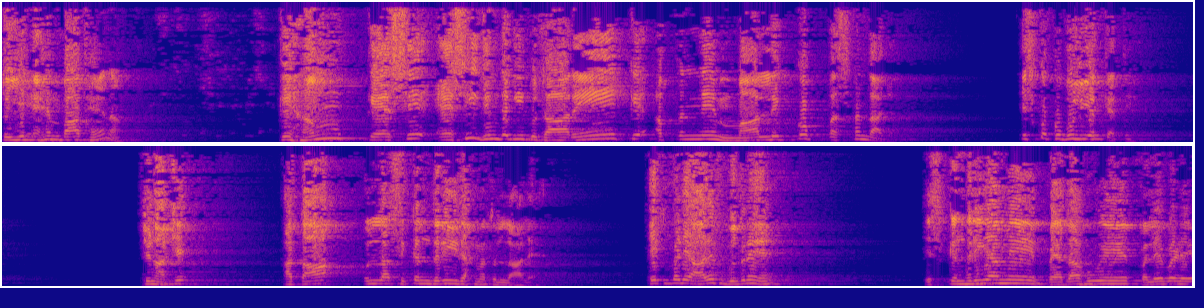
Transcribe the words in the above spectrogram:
تو یہ اہم بات ہے نا؟ کہ ہم کیسے ایسی زندگی گزاریں کہ اپنے مالک کو پسند آ جائے۔ اس کو قبولیت کہتے ہیں۔ چنانچہ عطا اللہ سکندری رحمت اللہ علیہ۔ ایک بڑے عارف گزرے ہیں۔ اسکندریہ میں پیدا ہوئے، پلے بڑے۔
